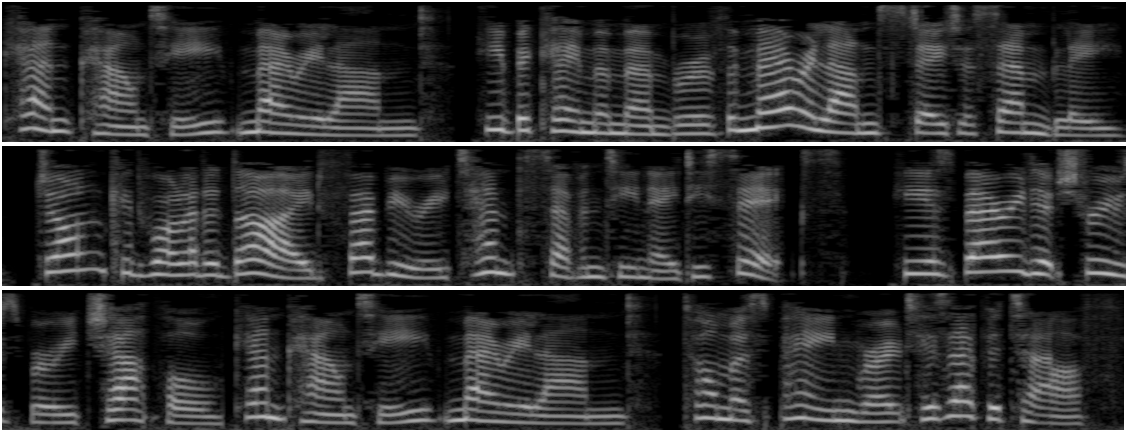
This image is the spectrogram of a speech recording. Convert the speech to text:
Kent County, Maryland. He became a member of the Maryland State Assembly. John Cadwalader died February 10, 1786. He is buried at Shrewsbury Chapel, Kent County, Maryland. Thomas Paine wrote his epitaph.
